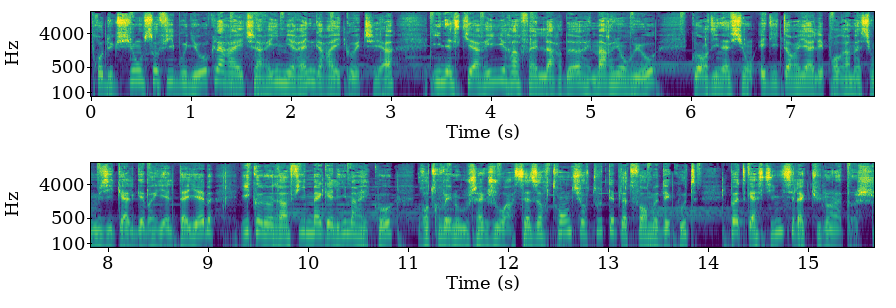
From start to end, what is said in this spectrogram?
production Sophie Bougnot, Clara Echari, Myrène Garaïco-Echea, Inès Chiari, Raphaël Larder et Marion Ruot. Coordination éditoriale et programmation musicale Gabriel Taïeb. Iconographie Magali Marico. Retrouvez-nous chaque jour à 16h30 sur toutes les plateformes d'écoute. Podcasting, c'est l'actu dans la poche.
